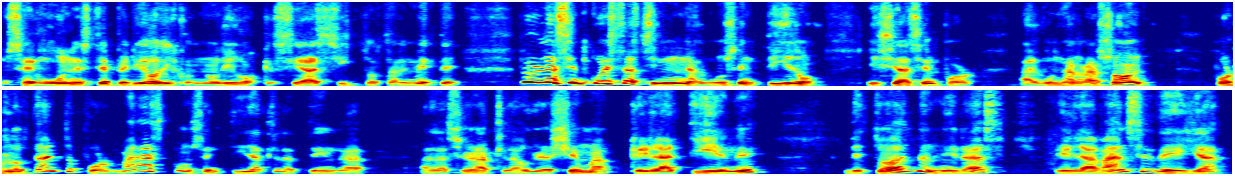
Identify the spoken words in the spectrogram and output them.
según este periódico, no digo que sea así totalmente, pero las encuestas tienen algún sentido y se hacen por alguna razón. Por lo tanto, por más consentida que la tenga a la señora Claudia Shema, que la tiene, de todas maneras, el avance de ella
